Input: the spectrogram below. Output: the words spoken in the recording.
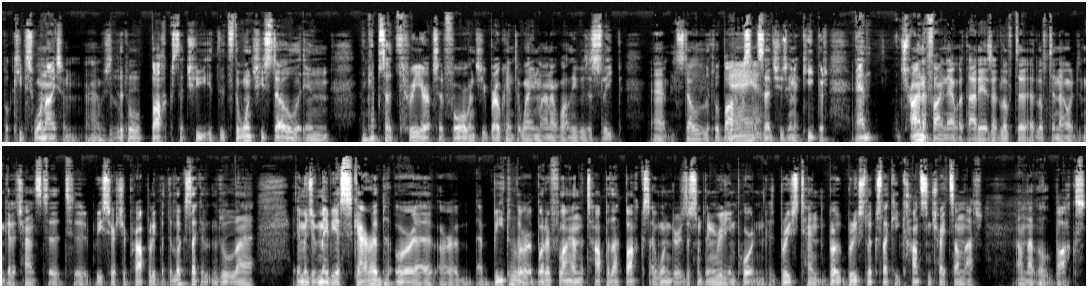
But keeps one item, uh, which is a little box that she. It's the one she stole in I think episode three or episode four when she broke into Wayne Manor while he was asleep. Um, stole a little box Yeah, and said she was going to keep it. Um, trying to find out what that is. I'd love to. I'd love to know. I didn't get a chance to, to research it properly, but it looks like a little uh, image of maybe a scarab or a or a, a beetle or a butterfly on the top of that box. I wonder is there something really important because Bruce ten, Bruce looks like he concentrates on that on that little box.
